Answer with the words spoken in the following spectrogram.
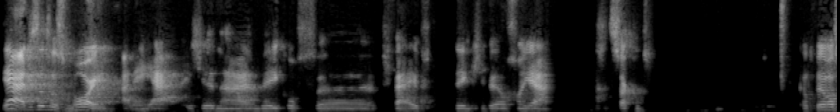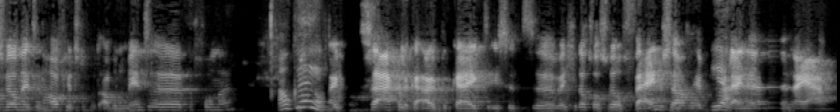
ja. dus dat was mooi. Alleen ja, weet je, na een week of uh, vijf denk je wel van... Ja, het zakt ik had wel, was wel net een half jaar terug met abonnementen begonnen. Oké. Okay. Als je het zakelijke uitbekijkt, is het, uh, weet je, dat was wel fijn. Dus daar heb ik een kleine, nou ja,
